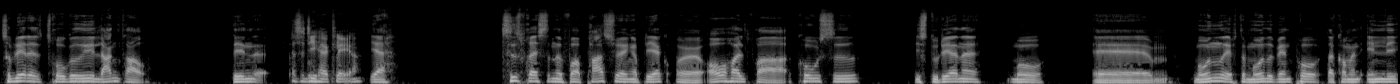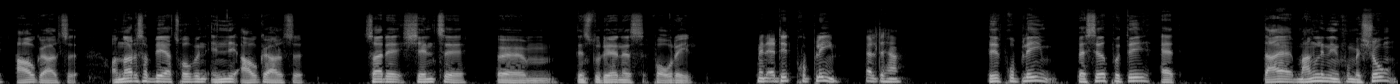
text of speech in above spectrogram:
så bliver det trukket ud i langdrag. Det er en, Altså de her klager. Ja. Tidsfristerne for partshøringer bliver øh, overholdt fra KU's side. De studerende må øh, måned efter måned vente på, der kommer en endelig afgørelse. Og når der så bliver truffet en endelig afgørelse, så er det sjældent til øh, den studerendes fordel. Men er det et problem, alt det her? Det er et problem baseret på det, at der er manglende information.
